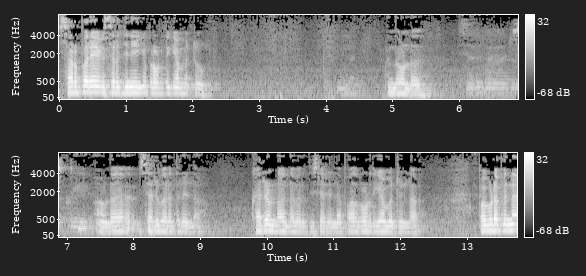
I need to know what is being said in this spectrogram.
സർപ്പരെ വിസർജനയ്ക്ക് പ്രവർത്തിക്കാൻ പറ്റൂ. എന്തുകൊണ്ട്? ശർക്കരമായിട്ടുള്ള ശരി അവിടെ ശരുപരത്തിലില്ല കരുണ്ട് അതിന്റെ വരത്തി ശരിയില്ല അപ്പൊ അത് പ്രവർത്തിക്കാൻ പറ്റില്ല. അപ്പൊ ഇവിടെ പിന്നെ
